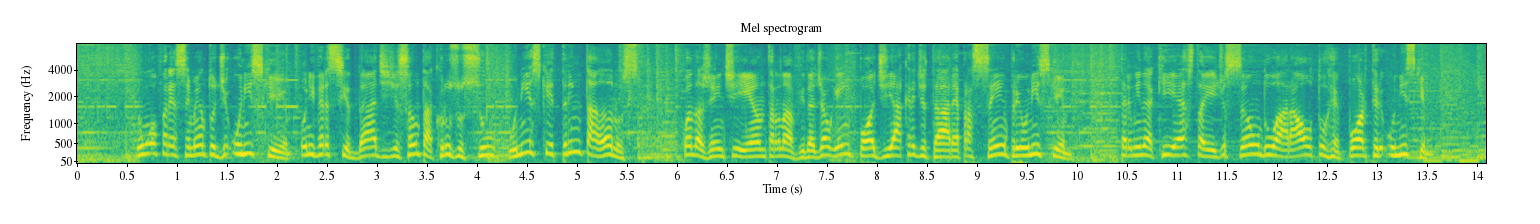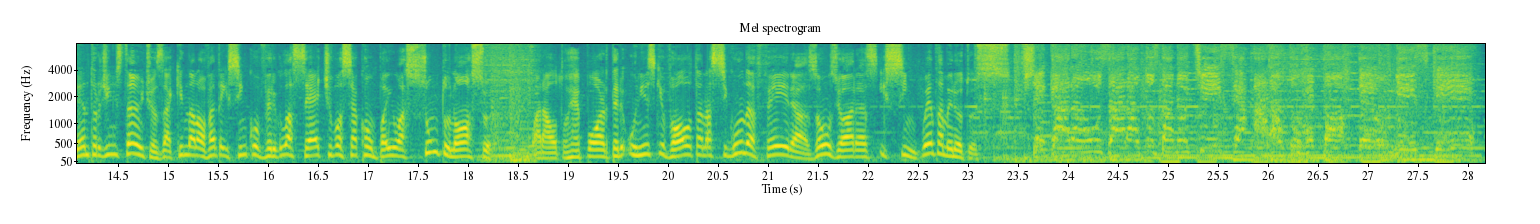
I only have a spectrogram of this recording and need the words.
Um oferecimento de Unisque, Universidade de Santa Cruz do Sul, Unisque 30 anos. Quando a gente entra na vida de alguém, pode acreditar, é para sempre Unisque. Termina aqui esta edição do Arauto Repórter Unisque. Dentro de instantes, aqui na 95,7, você acompanha o assunto nosso. O Arauto Repórter Unisque volta na segunda-feira, às 11 horas e 50 minutos. Chegaram os arautos da notícia, Arauto Repórter Unisque.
